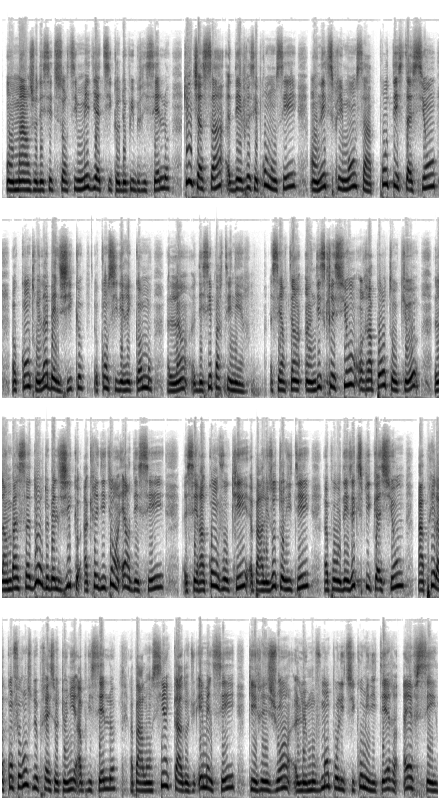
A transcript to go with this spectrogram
En marge de cette sortie médiatique depuis Bruxelles, Kinshasa devrait se prononcer en exprimant sa protestation contre la Belgique, considérée comme l'un de ses partenaires. Certaines indiscrétions rapportent que l'ambassadeur de Belgique accrédité en RDC sera convoqué par les autorités pour des explications après la conférence de presse tenue à Bruxelles par l'ancien cadre du MLC qui rejoint le mouvement politico-militaire AFC.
